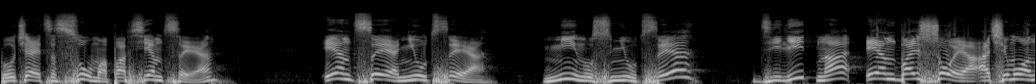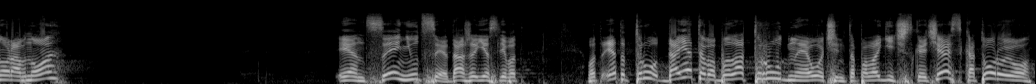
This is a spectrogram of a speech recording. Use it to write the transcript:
Получается сумма по всем c nc ню c минус ню c делить на n большое. А чему оно равно? Nc ню c. Даже если вот, вот это труд, до этого была трудная очень топологическая часть, которую,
